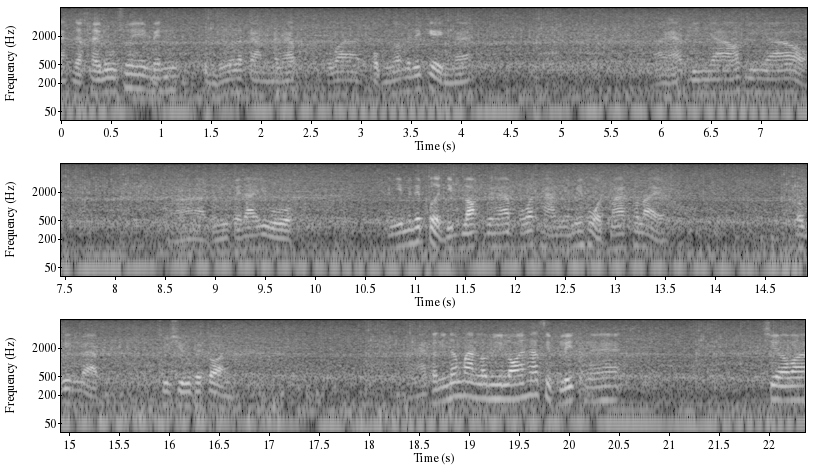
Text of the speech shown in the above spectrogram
นะเดี๋ยวใครรู้ช่วยเม้นผมด้วยละกันนะครับ เพราะว่าผมก็ไม่ได้เก่งนะไปครับยิงยาวครับยิงยาวอ่าตรงนี้ไปได้อยู่ อันนี้ไม่ได้เปิดดิฟล็อกนะครับ เพราะว่าทางยังไม่โหดมากเท่าไหร่ก็วิ่งแบบชิวๆไปก่อน ตอนนี้น้ำมันเรามี 150 ลิตรนะฮะ เชื่อว่า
